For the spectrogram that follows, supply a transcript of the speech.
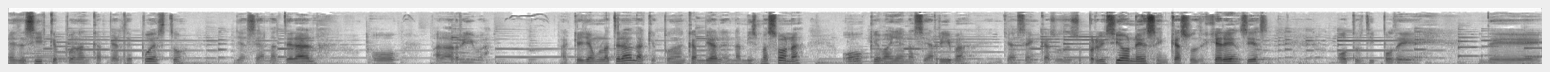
es decir, que puedan cambiar de puesto, ya sea lateral o para arriba. ¿A qué llamo lateral? A que puedan cambiar en la misma zona o que vayan hacia arriba, ya sea en casos de supervisiones, en casos de gerencias, otro tipo de, de,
